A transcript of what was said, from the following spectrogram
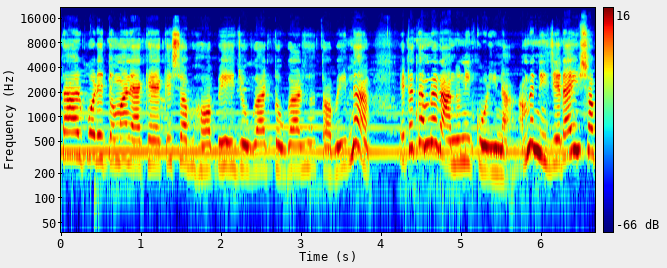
তারপরে তোমার একে একে সব হবে, জোগাড় টোগাড় তবেই না? এটাতে আমরা রাঁধুনি করি না। আমরা নিজেরাই সব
